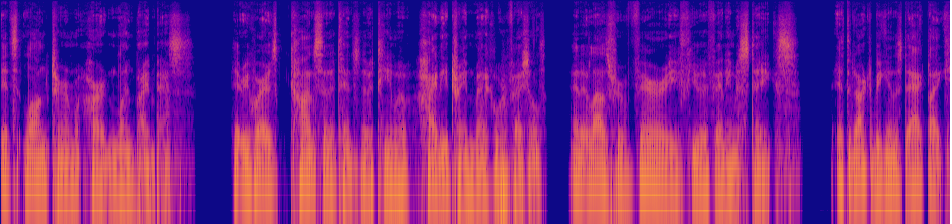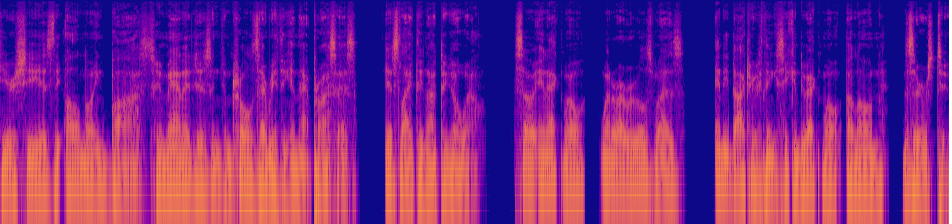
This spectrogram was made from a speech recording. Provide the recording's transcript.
its long-term heart and lung bypass. It requires constant attention of a team of highly trained medical professionals and it allows for very few, if any, mistakes. If the doctor begins to act like he or she is the all knowing boss who manages and controls everything in that process, it's likely not to go well. So in ECMO, one of our rules was any doctor who thinks he can do ECMO alone deserves to.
